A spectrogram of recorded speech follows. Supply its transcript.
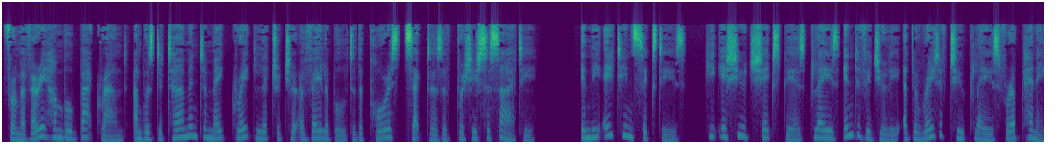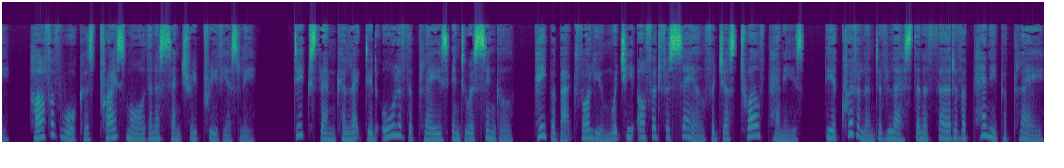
from a very humble background and was determined to make great literature available to the poorest sectors of British society. In the 1860s, he issued Shakespeare's plays individually at the rate of two plays for a penny, half of Walker's price more than a century previously. Dicks then collected all of the plays into a single, paperback volume which he offered for sale for just 12 pennies, the equivalent of less than a third of a penny per play,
